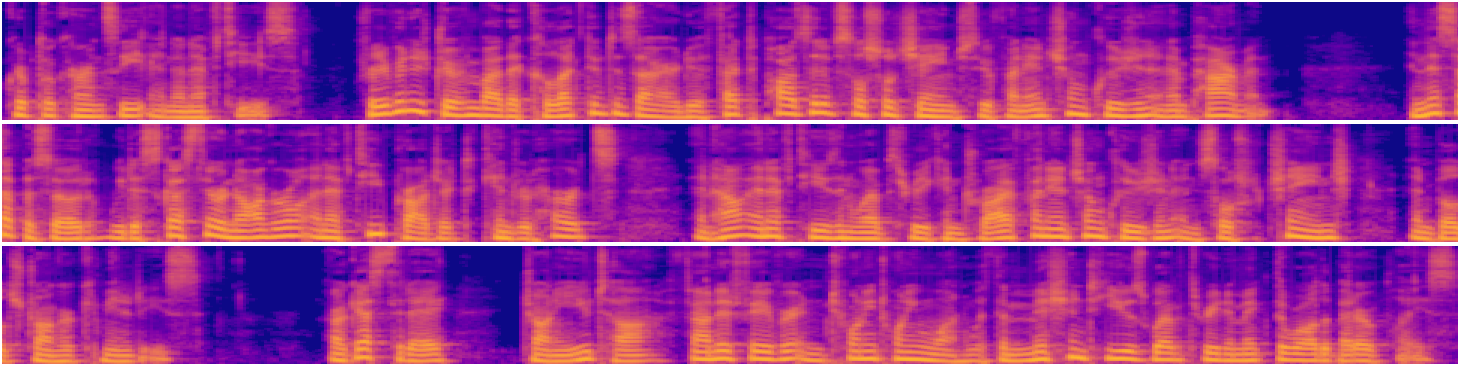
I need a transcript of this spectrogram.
cryptocurrency, and NFTs. Favrit is driven by the collective desire to effect positive social change through financial inclusion and empowerment. In this episode, we discuss their inaugural NFT project, Kindred Hearts, and how NFTs and Web3 can drive financial inclusion and social change and build stronger communities. Our guest today, Johnny Utah, founded Favrit in 2021 with the mission to use Web3 to make the world a better place.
